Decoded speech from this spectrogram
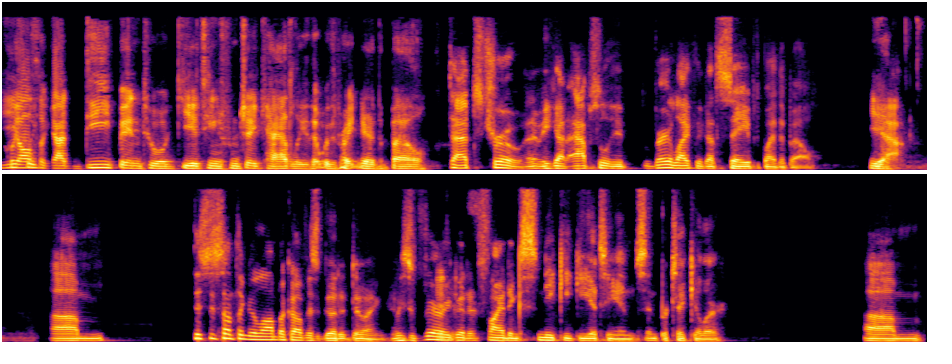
He Quickly- also got deep into a guillotine from Jake Hadley that was right near the bell. that's true. And he got absolutely very likely got saved by the bell. Yeah, um this is something Ulanbekov is good at doing. He's very good at finding sneaky guillotines in particular. Um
